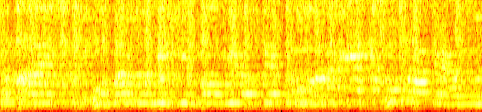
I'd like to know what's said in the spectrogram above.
jamais. O bar municipal virou perfumaria. O progresso,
